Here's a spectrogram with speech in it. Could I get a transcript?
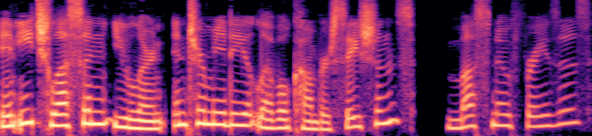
In each lesson, you learn intermediate level conversations, must know phrases,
